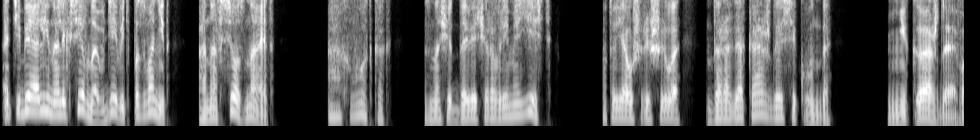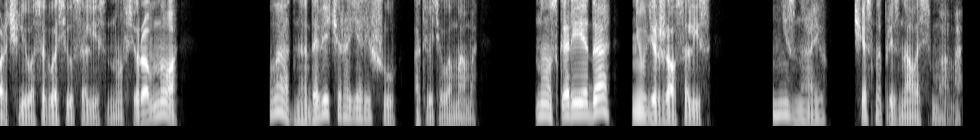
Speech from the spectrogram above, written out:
А тебе Алина Алексеевна в девять позвонит. Она все знает. Ах, вот как. Значит, до вечера время есть. А то я уж решила, дорога каждая секунда. Не каждая, ворчливо согласился Лис, но все равно. Ладно, до вечера я решу, ответила мама. Но скорее да, не удержался Лис. «Не знаю», — честно призналась мама.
